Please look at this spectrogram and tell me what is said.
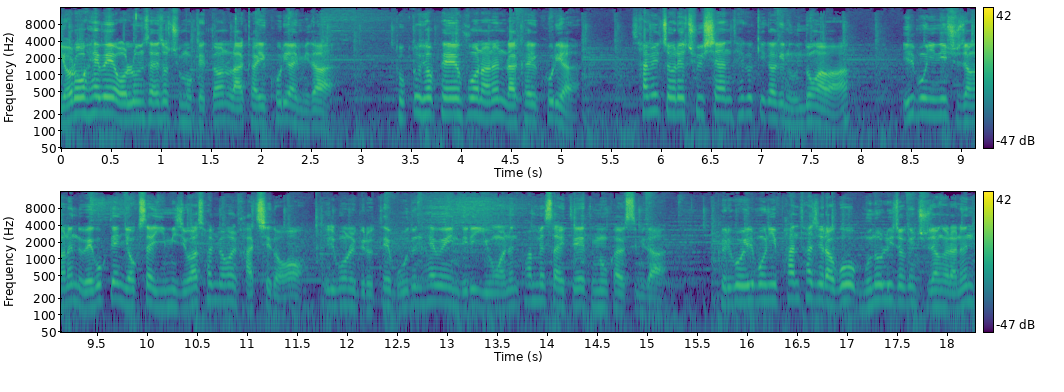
여러 해외 언론사에서 주목했던 라카이 코리아입니다. 독도협회에 후원하는 라카이 코리아, 3.1절에 출시한 태극기 각인 운동화와 일본인이 주장하는 왜곡된 역사 이미지와 설명을 같이 넣어 일본을 비롯해 모든 해외인들이 이용하는 판매 사이트에 등록하였습니다. 그리고 일본이 판타지라고 무논리적인 주장을 하는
